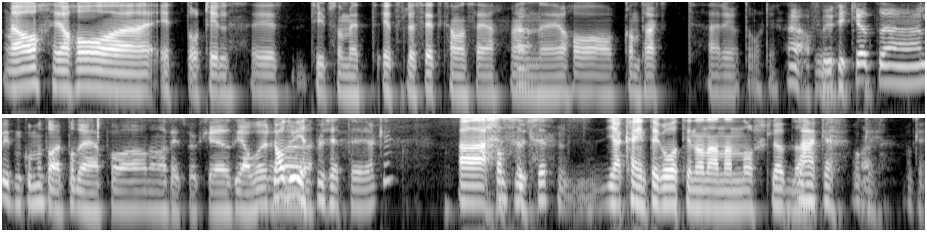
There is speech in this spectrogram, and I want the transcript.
Ja, jag har eh, ett år till. Typ som ett ett plus ett kan man säga. Men ja. jag har kontrakt her i ett år til. Ja, for Vi fikk et, uh, liten kommentar på det på denne Facebook-sida vår. Da hadde du Eh, ett pluss ett, Jakke? Uh, jeg kan ikke gå til noen annen norsk klubb da. Nei, ok. ok, Okay.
